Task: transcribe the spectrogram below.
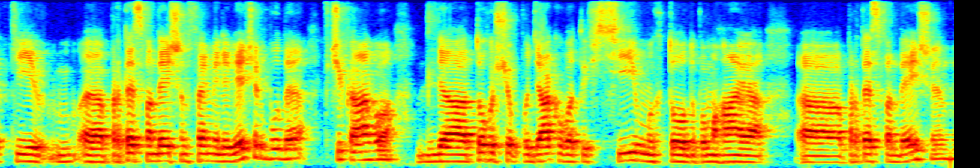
такий м, е, Protest Foundation Family вечір буде в Чикаго для того, щоб подякувати всім, хто допомагає е, Protest Foundation.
